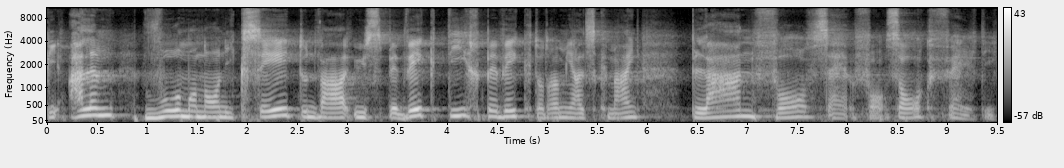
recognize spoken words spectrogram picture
Bei allem, wo man noch nicht sieht und was uns bewegt, dich bewegt oder mir als Gemeinde, plan vor, vor, sorgfältig.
